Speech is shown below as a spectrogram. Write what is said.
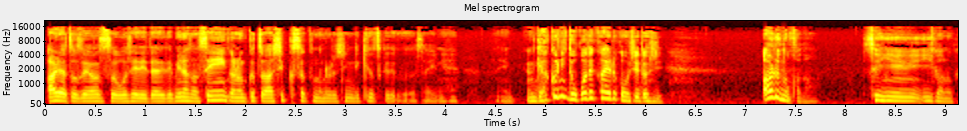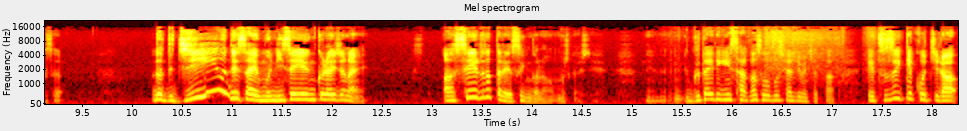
ありがとうございます。教えていただいて。皆さん1000円以下の靴足臭くなるらしいんで気をつけてくださいね。ね逆にどこで買えるか教えてほしい。あるのかな ?1000 円以下の靴。だって GU でさえも2000円くらいじゃない？あ、セールだったら安いんかな？もしかして、ね。具体的に探そうとし始めちゃった。え、続いてこちら。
